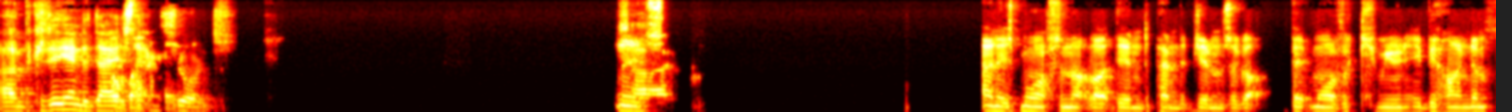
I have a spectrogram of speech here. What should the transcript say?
Um, because at the end of the day, oh, it's their insurance. So, and it's more often not like the independent gyms have got a bit more of a community behind them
